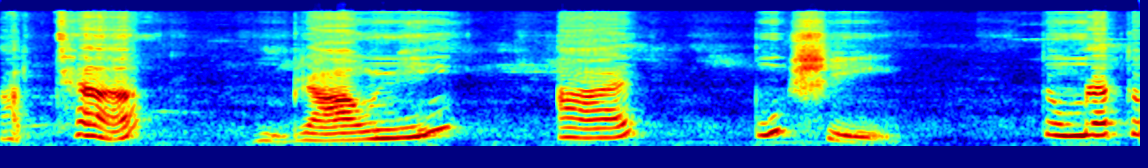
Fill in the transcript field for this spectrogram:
আচ্ছা ব্রাউনি আর পুষি তোমরা তো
